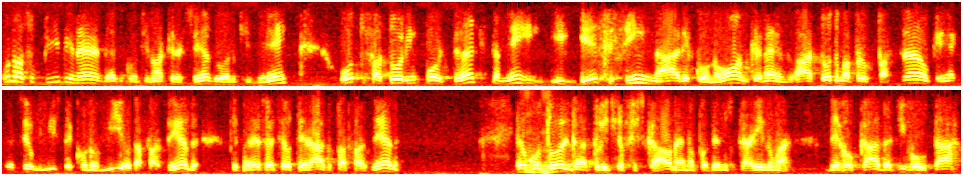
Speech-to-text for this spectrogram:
O nosso PIB, né, deve continuar crescendo o ano que vem. Outro fator importante também, e esse sim na área econômica, né, há toda uma preocupação, quem é que vai ser o ministro da Economia ou da Fazenda, que parece que vai ser alterado para a Fazenda, é o uhum. controle da política fiscal, né, não podemos cair numa derrocada de voltar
